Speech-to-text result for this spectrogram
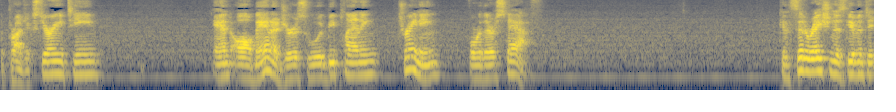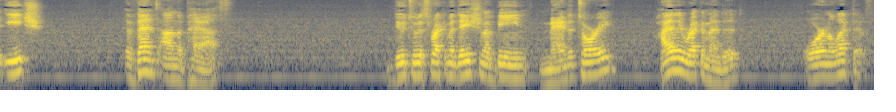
the project steering team and all managers who would be planning training for their staff. Consideration is given to each event on the path due to its recommendation of being mandatory, highly recommended, or an elective.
